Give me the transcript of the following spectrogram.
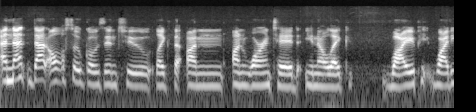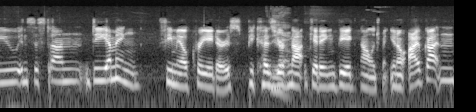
and that that also goes into like the un unwarranted, you know, like why why do you insist on DMing female creators because you're Yeah. not getting the acknowledgement. You know, I've gotten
